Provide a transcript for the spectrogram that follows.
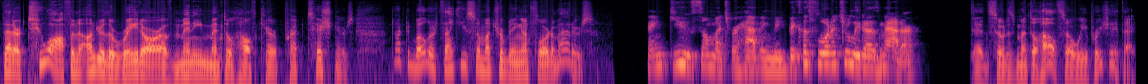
that are too often under the radar of many mental health care practitioners. Dr. Butler, thank you so much for being on Florida Matters. Thank you so much for having me because Florida truly does matter. And so does mental health, so we appreciate that.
